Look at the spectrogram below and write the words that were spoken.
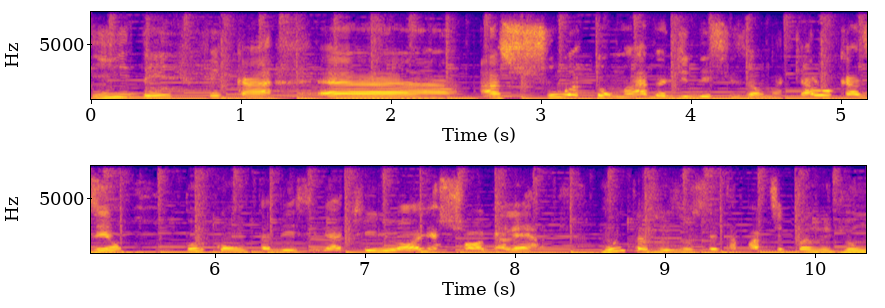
identificar uh, a sua tomada de decisão naquela ocasião por conta desse gatilho. Olha só, galera, muitas vezes você está participando de um,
